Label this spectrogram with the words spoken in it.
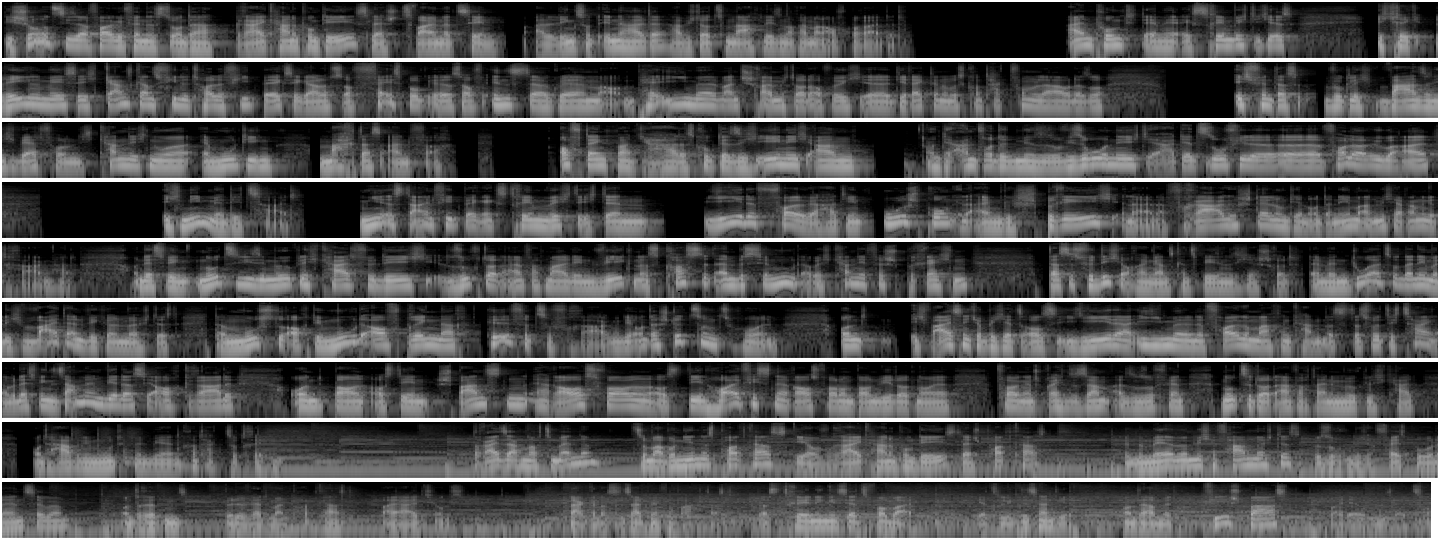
Die Shownotes dieser Folge findest du unter reikane.de slash 210. Alle Links und Inhalte habe ich dort zum Nachlesen noch einmal aufbereitet. Ein Punkt, der mir extrem wichtig ist, ich kriege regelmäßig ganz, ganz viele tolle Feedbacks, egal ob es auf Facebook ist, auf Instagram, per E-Mail. Manche schreiben mich dort auch wirklich äh, direkt in das Kontaktformular oder so. Ich finde das wirklich wahnsinnig wertvoll und ich kann dich nur ermutigen, mach das einfach. Oft denkt man, ja, das guckt er sich eh nicht an und der antwortet mir sowieso nicht, er hat jetzt so viele äh, Follower überall. Ich nehme mir die Zeit. Mir ist dein Feedback extrem wichtig, denn jede Folge hat ihren Ursprung in einem Gespräch, in einer Fragestellung, die ein Unternehmer an mich herangetragen hat. Und deswegen nutze diese Möglichkeit für dich, such dort einfach mal den Weg. Und das kostet ein bisschen Mut, aber ich kann dir versprechen, das ist für dich auch ein ganz, ganz wesentlicher Schritt. Denn wenn du als Unternehmer dich weiterentwickeln möchtest, dann musst du auch den Mut aufbringen, nach Hilfe zu fragen, dir Unterstützung zu holen. Und ich weiß nicht, ob ich jetzt aus jeder E-Mail eine Folge machen kann. Das, das wird sich zeigen. Aber deswegen sammeln wir das ja auch gerade und bauen aus den spannendsten Herausforderungen, aus den häufigsten Herausforderungen, bauen wir dort neue Folgen entsprechend zusammen. Also insofern nutze dort einfach deine Möglichkeit und habe den Mut, mit mir in Kontakt zu treten. Drei Sachen noch zum Ende. Zum Abonnieren des Podcasts geh auf reikane.de slash podcast. Wenn du mehr über mich erfahren möchtest, besuche mich auf Facebook oder Instagram. Und drittens, bitte werte meinen Podcast bei iTunes. Danke, dass du Zeit mit mir verbracht hast. Das Training ist jetzt vorbei. Jetzt liegt es an dir. Und damit viel Spaß bei der Umsetzung.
